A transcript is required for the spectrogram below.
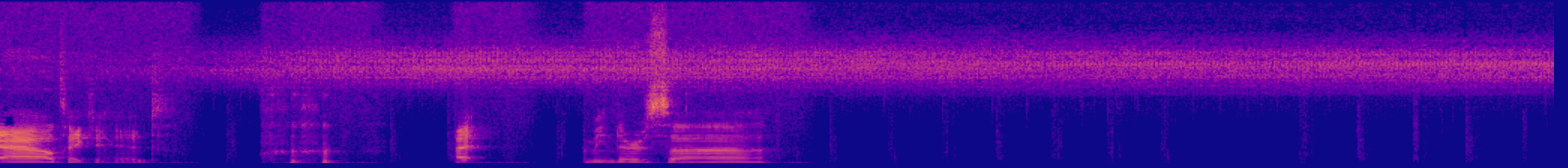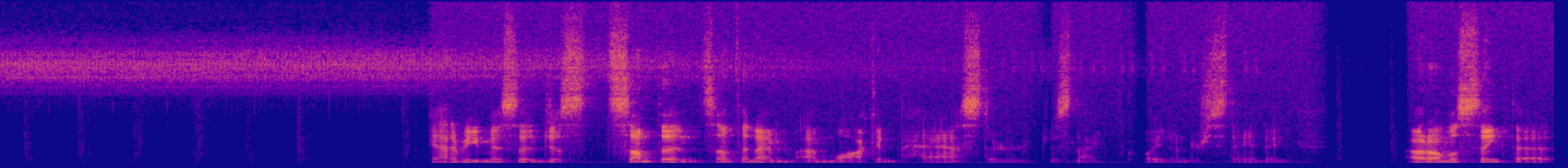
Yeah, I'll take a hint. I I mean there's uh gotta be missing just something something I'm I'm walking past or just not quite understanding. I would almost think that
